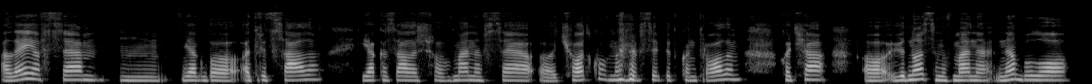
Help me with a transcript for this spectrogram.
Але я все, якби отрицала. Я казала, що в мене все, е, чітко, в мене все під контролем. Хоча, е, відносин в мене не було,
